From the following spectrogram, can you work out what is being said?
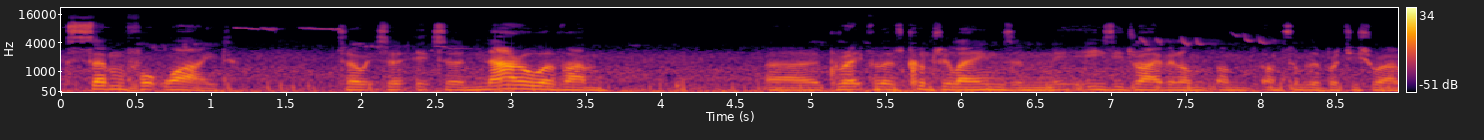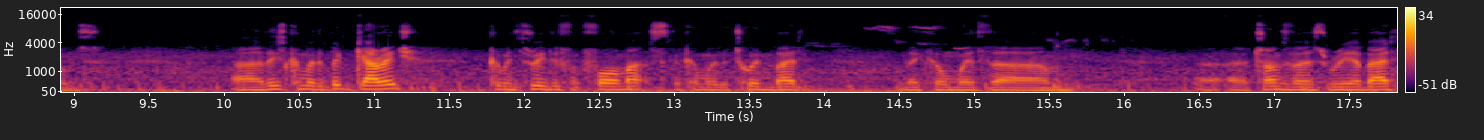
seven foot wide. So it's a it's a narrower van, uh, great for those country lanes and easy driving on, on, on some of the British roads. Uh, these come with a big garage, come in three different formats. They come with a twin bed, and they come with um, a, a transverse rear bed,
